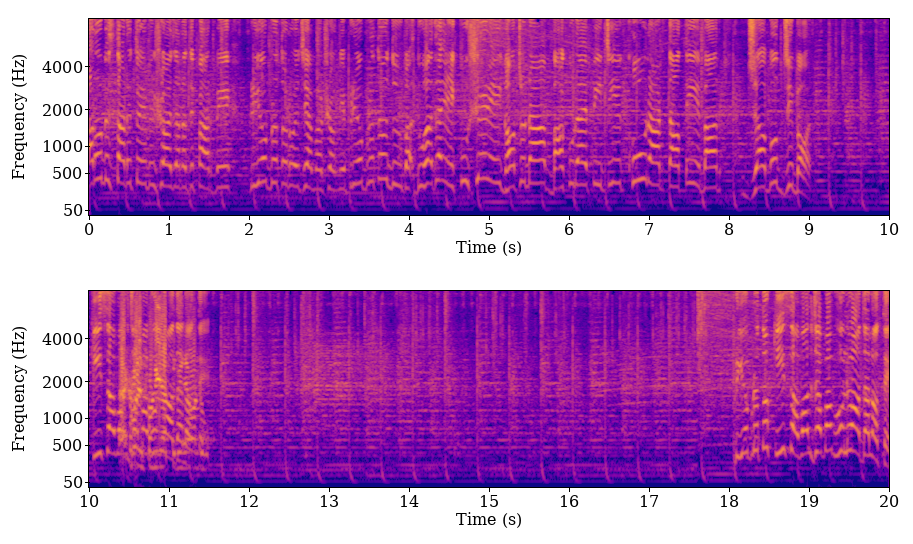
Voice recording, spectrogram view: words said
আরও বিস্তারিত এই বিষয়ে জানাতে পারবে প্রিয়ব্রত রয়েছে আমার সঙ্গে। প্রিয়ব্রত দু হাজার একুশের এই ঘটনা বাঁকুড়ায় পিটিয়ে খুন আর তাতে এবার যাবজ্জীবন। কি হলো আদালতে? প্রিয়ব্রত কি সওয়াল জবাব হলো আদালতে?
